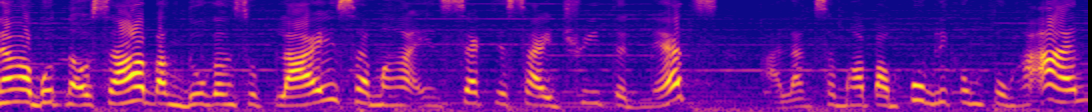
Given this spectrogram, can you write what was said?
Nangabot na usab ang dugang supply sa mga insecticide-treated nets alang sa mga pampublikong tunghaan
